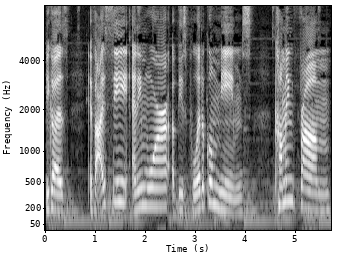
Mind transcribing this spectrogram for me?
because if I see any more of these political memes coming from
